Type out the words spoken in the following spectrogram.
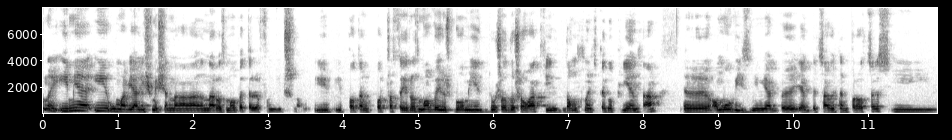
no imię i umawialiśmy się na, na rozmowę telefoniczną. I, I potem podczas tej rozmowy już było mi dużo, dużo łatwiej domknąć tego klienta, omówić z nim jakby, jakby cały ten proces i,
